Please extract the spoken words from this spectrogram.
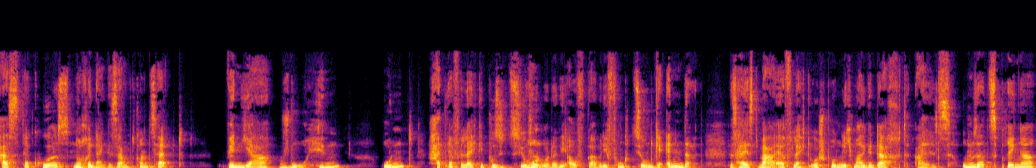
Passt der Kurs noch in dein Gesamtkonzept? Wenn ja, wohin? Und hat er vielleicht die Position oder die Aufgabe, die Funktion geändert? Das heißt, war er vielleicht ursprünglich mal gedacht als Umsatzbringer,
